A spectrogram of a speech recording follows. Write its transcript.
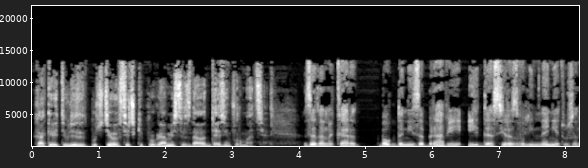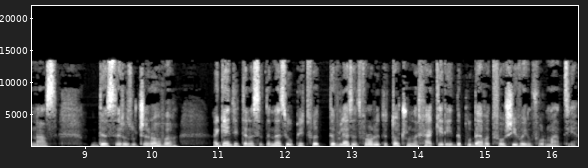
Хакерите влизат почти във всички програми и създават дезинформация. За да накарат Бог да ни забрави и да си развали мнението за нас, да се разочарова, агентите на Сатана се опитват да влязат в ролята точно на хакери, да подават фалшива информация,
